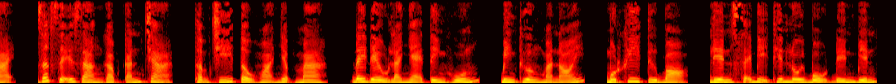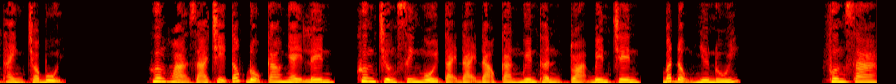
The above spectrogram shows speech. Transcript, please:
lại, rất dễ dàng gặp cắn trả, thậm chí tẩu hỏa nhập ma, đây đều là nhẹ tình huống, bình thường mà nói, một khi từ bỏ liền sẽ bị thiên lôi bổ đến biến thành cho bụi. Hương hỏa giá trị tốc độ cao nhảy lên, khương trường sinh ngồi tại đại đạo càn nguyên thần tọa bên trên, bất động như núi. Phương xa,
